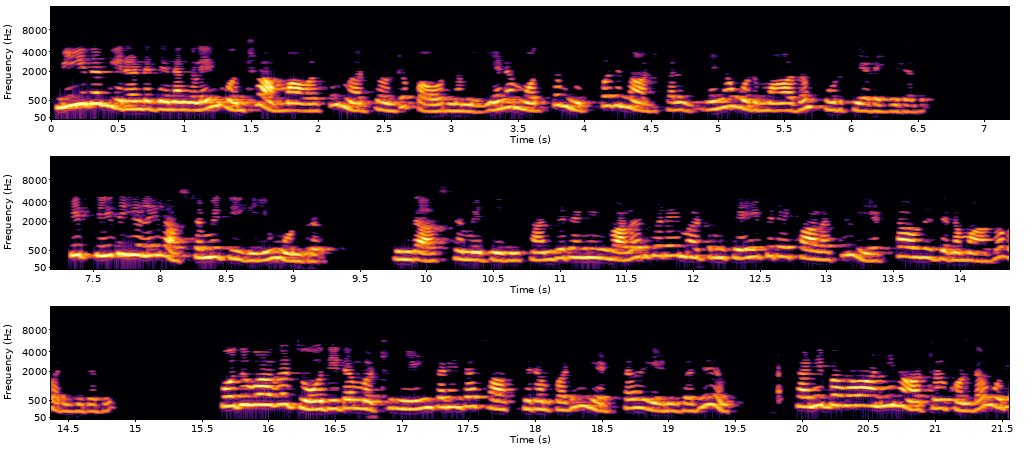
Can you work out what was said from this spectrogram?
மீதம் இரண்டு தினங்களில் ஒன்று அமாவாசை மற்றொன்று பௌர்ணமி என மொத்தம் முப்பது நாட்கள் என ஒரு மாதம் பூர்த்தியடைகிறது. இத்திதிகளில் அஷ்டமி தீதியும் ஒன்று. இந்த அஷ்டமி தேதி சந்திரனின் வளர்பிறை மற்றும் தேய்பிறை காலத்தில் எட்டாவது தினமாக வருகிறது. பொதுவாக ஜோதிடம் மற்றும் எண்கணித சாஸ்திரம் படி எட்டு என்பது சனி பகவானின் ஆற்றல் கொண்ட ஒரு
